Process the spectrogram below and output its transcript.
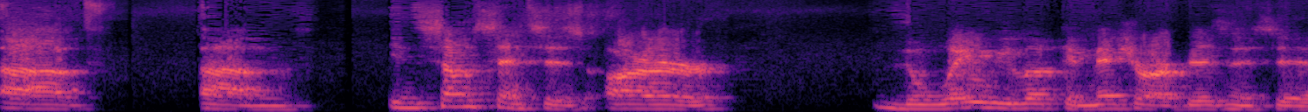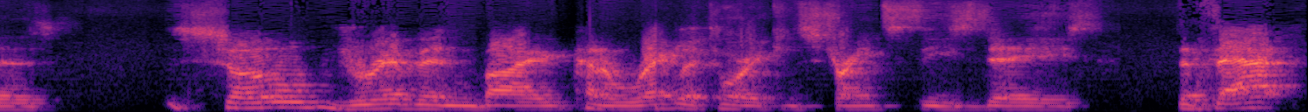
of um, in some senses are the way we look and measure our business is so driven by kind of regulatory constraints these days that that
